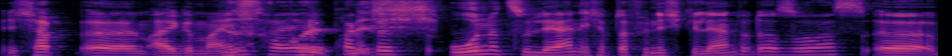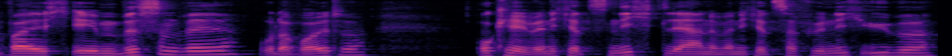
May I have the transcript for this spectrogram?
ich habe äh, im allgemeinen Das Teil praktisch, mich. ohne zu lernen, ich habe dafür nicht gelernt oder sowas, äh, weil ich eben wissen will oder wollte, okay, wenn ich jetzt nicht lerne, wenn ich jetzt dafür nicht übe,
